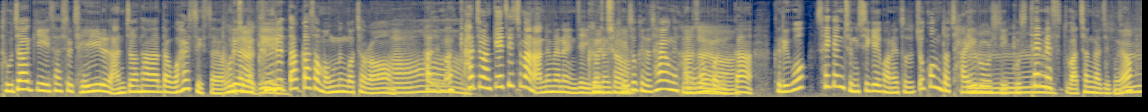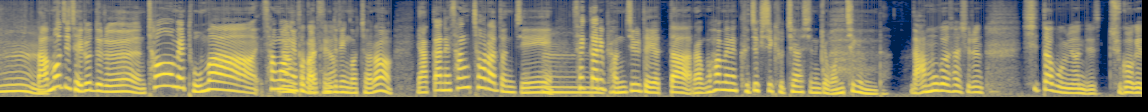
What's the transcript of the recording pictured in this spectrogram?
도자기 사실 제일 안전하다고 할 수 있어요. 도자기. 우리가 그릇 닦아서 먹는 것처럼 아. 하지만 하지만 깨지지만 않으면은 이제 이거는 그렇죠. 계속해서 사용이 가능한 맞아요. 거니까 그리고 세균 증식에 관해서도 조금 더 자유로울 음. 수 있고 음. 스테인레스도 마찬가지고요. 음. 나머지 재료들은 처음에 도마 상황에서 말씀드린 것처럼 약간의 상처라든지 음. 색깔이 변질되었다라고 하면은 그 즉시 교체하시는 게 원칙입니다. 나무가 사실은 씻다 보면 이제 주걱에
